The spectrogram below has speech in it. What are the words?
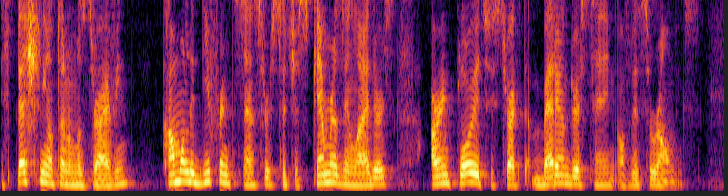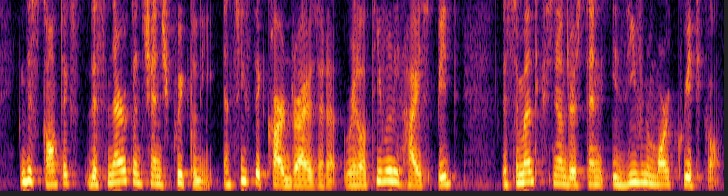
especially in autonomous driving. Commonly different sensors such as cameras and LiDARs are employed to extract a better understanding of the surroundings. In this context, the scenario can change quickly, and since the car drives at a relatively high speed, the semantics in understanding is even more critical.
